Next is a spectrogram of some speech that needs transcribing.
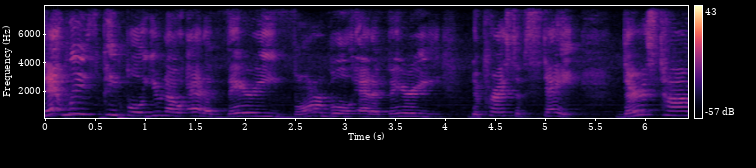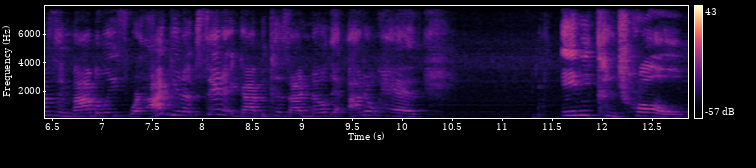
that leaves people you know at a very vulnerable at a very depressive state there's times in my belief where i get upset at god because i know that i don't have any control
